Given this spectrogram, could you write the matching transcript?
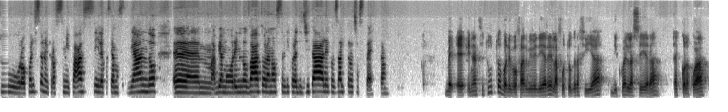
Futuro, quali sono i prossimi passi, le stiamo studiando, ehm, abbiamo rinnovato la nostra edicola digitale, cos'altro ci aspetta? Beh, eh, innanzitutto volevo farvi vedere la fotografia di quella sera, eccola qua,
